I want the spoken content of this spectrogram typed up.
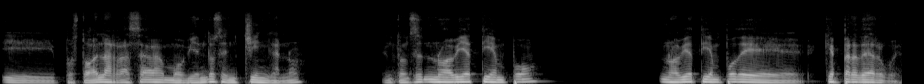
y pues toda la raza moviéndose en chinga, ¿no? Entonces no había tiempo, no había tiempo de qué perder, güey.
